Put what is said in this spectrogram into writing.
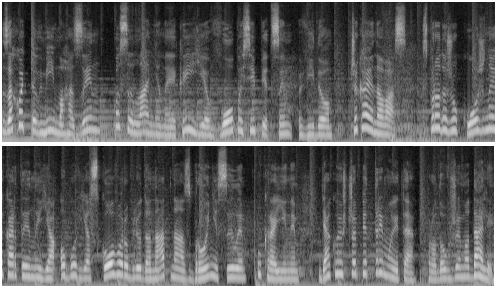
Заходьте в мій магазин, посилання на який є в описі під цим відео. Чекаю на вас. З продажу кожної картини я обов'язково роблю донат на Збройні Сили України. Дякую, що підтримуєте. Продовжуємо далі.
